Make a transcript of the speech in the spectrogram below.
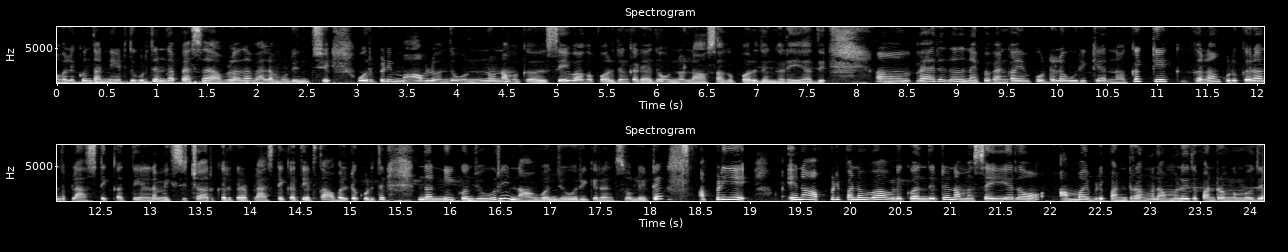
அவளுக்கும் தண்ணி எடுத்து கொடுத்து இந்த பெச. அவ்வளோதான் வேலை முடிஞ்சிச்சு. ஒரு பிடி மாவில் வந்து ஒன்றும் நமக்கு சேவ் ஆக போகிறதும் கிடையாது. ஒன்றும் லாஸ் ஆக போகிறதும் கிடையாது. வேறு ஏதாவது நான் இப்போ வெங்காயம் போட்டெல்லாம் உரிக்கிறனாக்கா கேக்குக்கெல்லாம் கொடுக்குற அந்த பிளாஸ்டிக் கத்தி இல்லைன்னா மிக்ஸி சாருக்கு இருக்கிற பிளாஸ்டிக் கத்தி எடுத்து அவள்கிட்ட கொடுத்து இந்த நீ கொஞ்சம் உரி நான் கொஞ்சம் உரிக்கிறேன்னு சொல்லிட்டு அப்படியே ஏன்னா அப்படி பண்ணும்போது அவளுக்கு வந்துட்டு நம்ம செய்கிறோம் அம்மா இப்படி பண்ணுறாங்க நம்மளும் இது பண்ணுறோங்கும்போது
